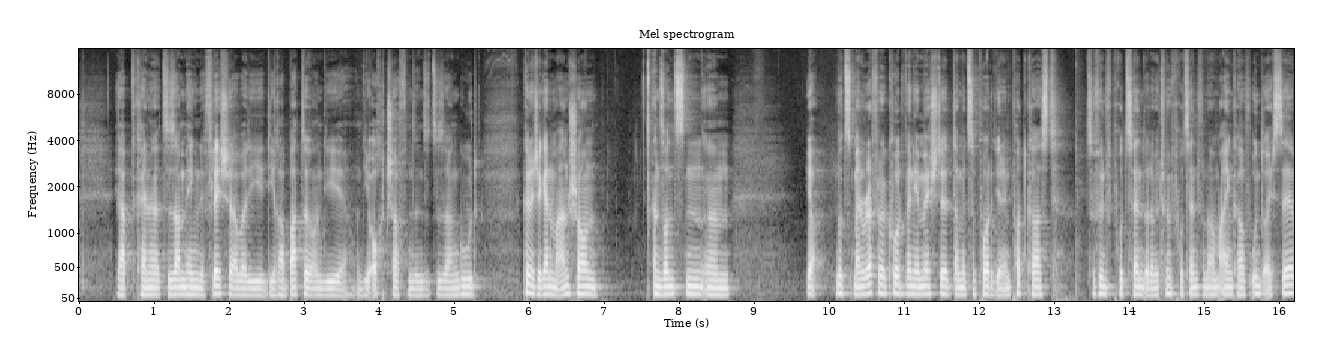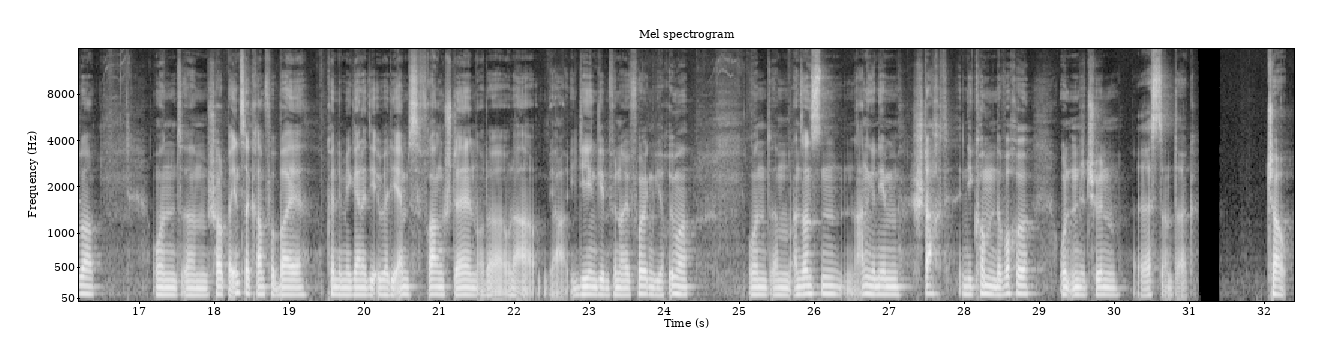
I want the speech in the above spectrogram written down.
ihr habt keine zusammenhängende Fläche, aber die, die Rabatte und die, und die Ortschaften sind sozusagen gut. Könnt ihr euch ja gerne mal anschauen. Ansonsten, ähm, ja, nutzt meinen Referral-Code, wenn ihr möchtet. Damit supportet ihr den Podcast zu 5% oder mit 5% von eurem Einkauf und euch selber. Und ähm, schaut bei Instagram vorbei. Könnt ihr mir gerne die, über die Ms Fragen stellen oder, oder ja, Ideen geben für neue Folgen, wie auch immer. Und ähm, ansonsten einen angenehmen Start in die kommende Woche und einen schönen Restsonntag. Ciao.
